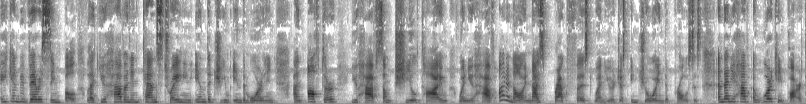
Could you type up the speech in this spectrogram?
it can be very simple like you have an intense training in the gym in the morning and after you have some chill time when you have i don't know a nice breakfast when you're just enjoying the process. And then you have a working part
